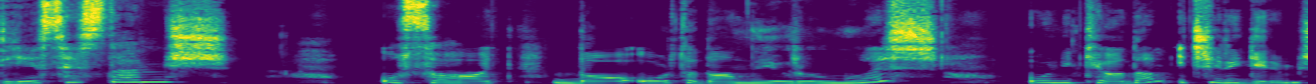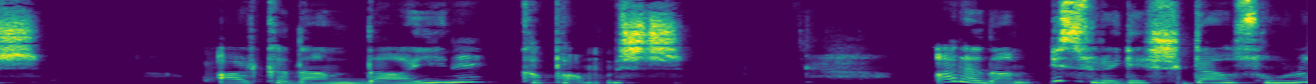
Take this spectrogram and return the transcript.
diye seslenmiş. O saat dağ ortadan yarılmış, 12 adam içeri girmiş. Arkadan dağ yine kapanmış. Aradan bir süre geçtikten sonra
